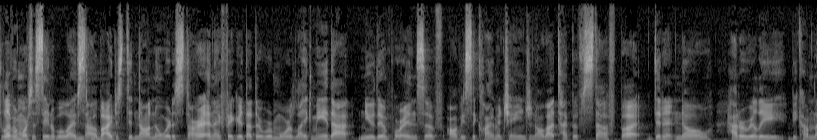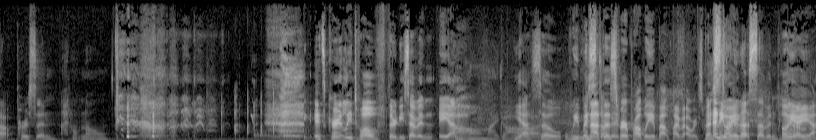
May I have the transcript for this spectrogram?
to live a more sustainable lifestyle, but mm-hmm. I just did not know where to start. And I figured that there were more like me that knew the importance of obviously climate change and all that type of stuff, but didn't know how to really become that person. I don't know. It's currently 12:37 a.m. Oh my god. Yeah, so we've We been at this for probably about five hours. But we anyway, started at 7 p.m. oh yeah, yeah.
